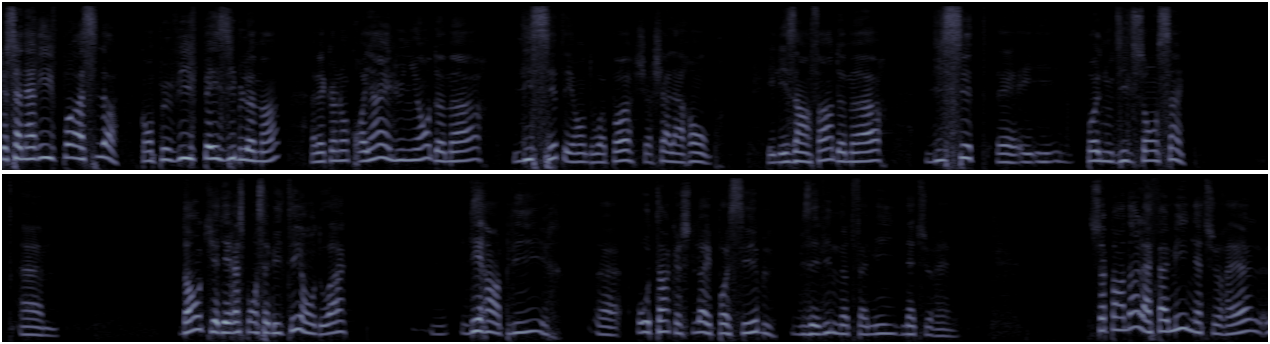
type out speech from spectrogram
que ça n'arrive pas à cela, qu'on peut vivre paisiblement avec un non-croyant et l'union demeure licite et on ne doit pas chercher à la rompre. Et les enfants demeurent licites. Et, Paul nous dit ils sont saints. Euh, donc, il y a des responsabilités, on doit les remplir euh, autant que cela est possible vis-à-vis -vis de notre famille naturelle. Cependant, la famille naturelle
